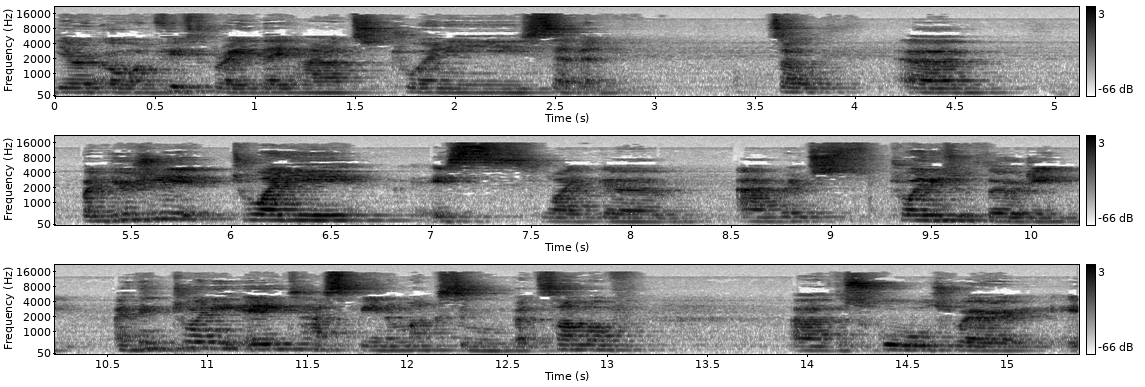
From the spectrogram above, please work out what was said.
year ago on fifth grade, they had twenty-seven. So, um, but usually twenty is like uh, average, twenty to thirty. I think twenty-eight has been a maximum, but some of uh, the schools where it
